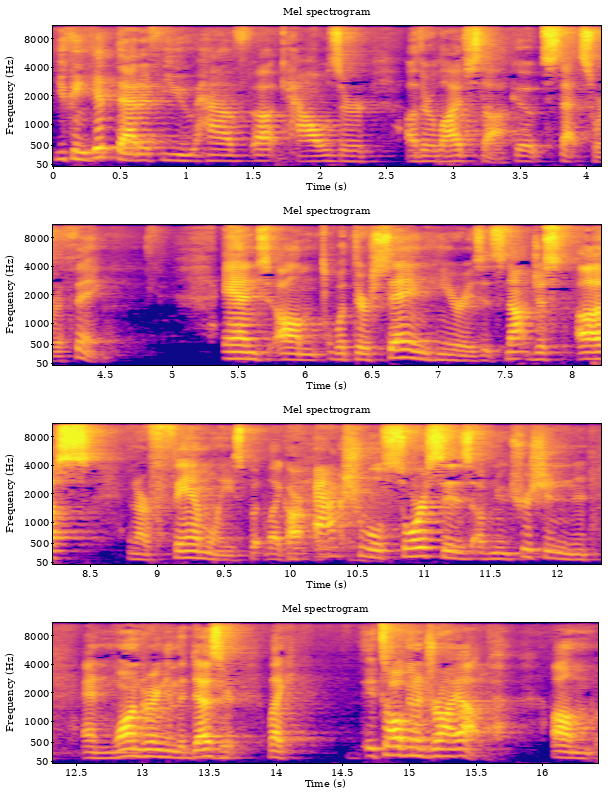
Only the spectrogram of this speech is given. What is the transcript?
You can get that if you have uh, cows or other livestock, goats, that sort of thing. And um, what they're saying here is it's not just us and our families, but like our actual sources of nutrition and wandering in the desert, like it's all going to dry up. Um,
